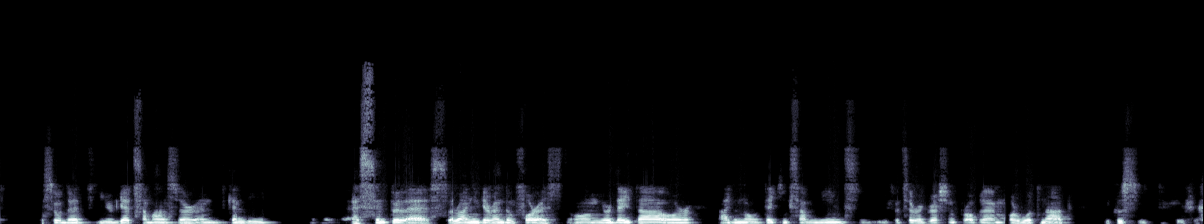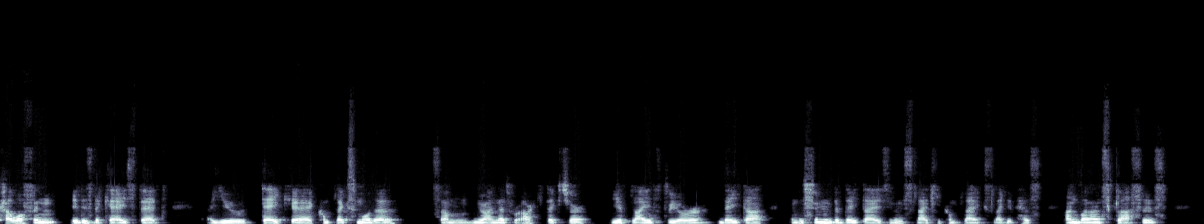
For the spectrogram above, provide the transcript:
so that you get some answer and it can be as simple as running a random forest on your data or I don't know, taking some means if it's a regression problem or whatnot, because how often it is the case that you take a complex model, some neural network architecture, you apply it to your data, and assuming the data is even slightly complex, like it has unbalanced classes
